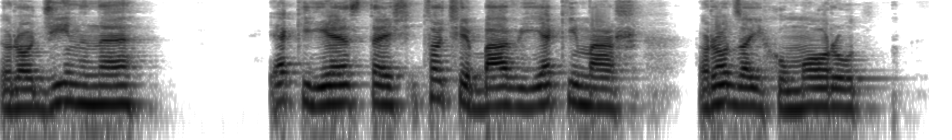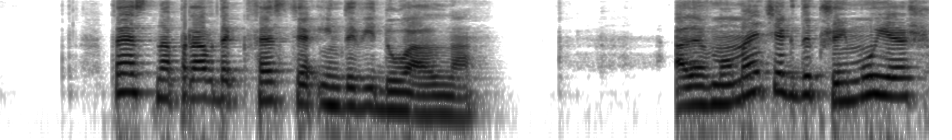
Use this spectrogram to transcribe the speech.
rodzinne? Jaki jesteś? Co cię bawi? Jaki masz rodzaj humoru? to jest naprawdę kwestia indywidualna. Ale w momencie, gdy przyjmujesz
